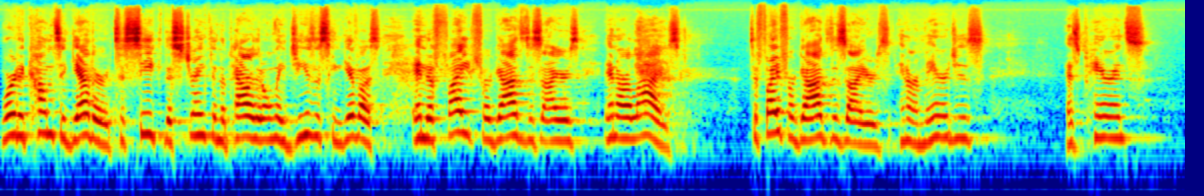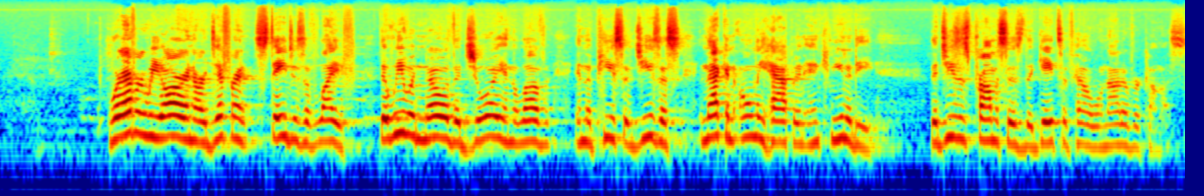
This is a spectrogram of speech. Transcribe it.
we're to come together to seek the strength and the power that only Jesus can give us and to fight for God's desires in our lives, to fight for God's desires in our marriages, as parents, wherever we are in our different stages of life, that we would know the joy and the love and the peace of Jesus. And that can only happen in community, that Jesus promises the gates of hell will not overcome us.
